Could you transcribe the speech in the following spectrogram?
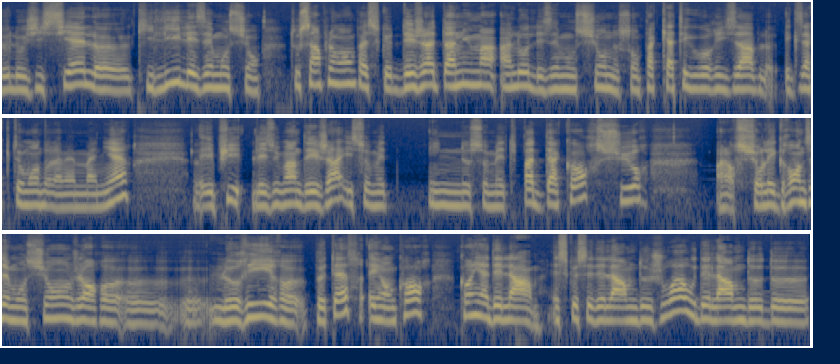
logiciels euh, qui lient les émotions. Tout simplement parce que déjà, d'un humain à l'autre, les émotions ne sont pas catégorisables exactement de la même manière. Et puis, les humains, déjà, ils ne se mettent pas d'accord sur alors sur les grandes émotions, genre euh, euh, le rire peut-être, et encore quand il y a des larmes, est-ce que c'est des larmes de joie ou des larmes de,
